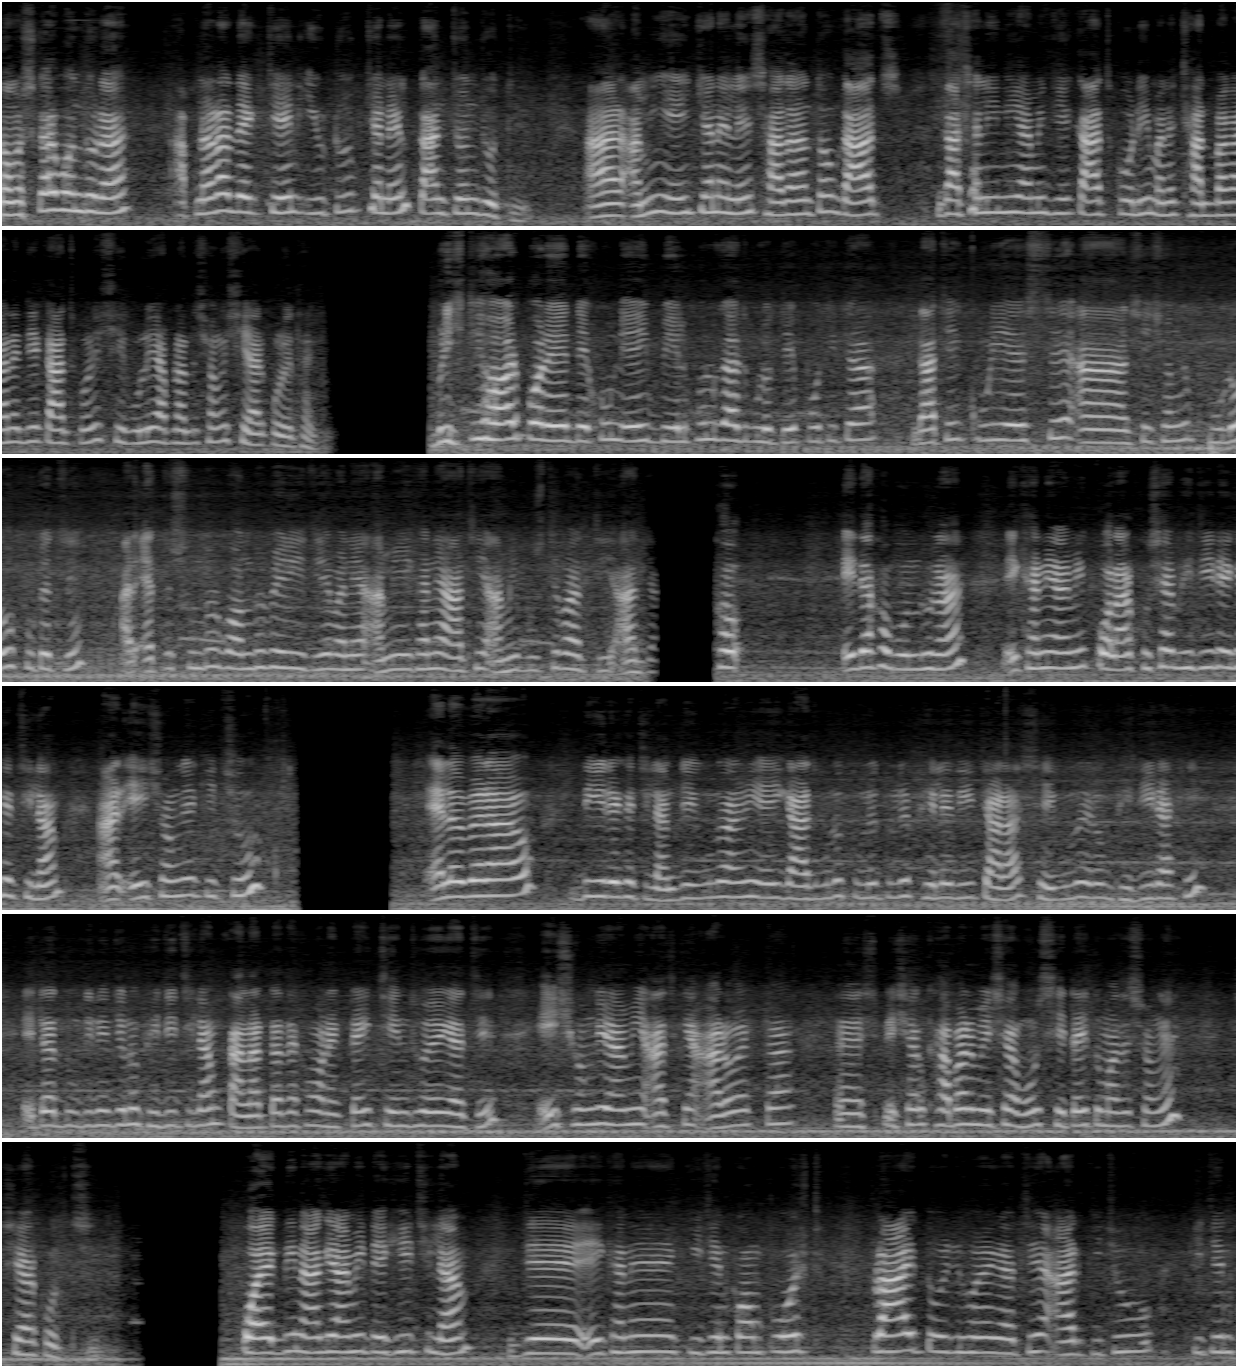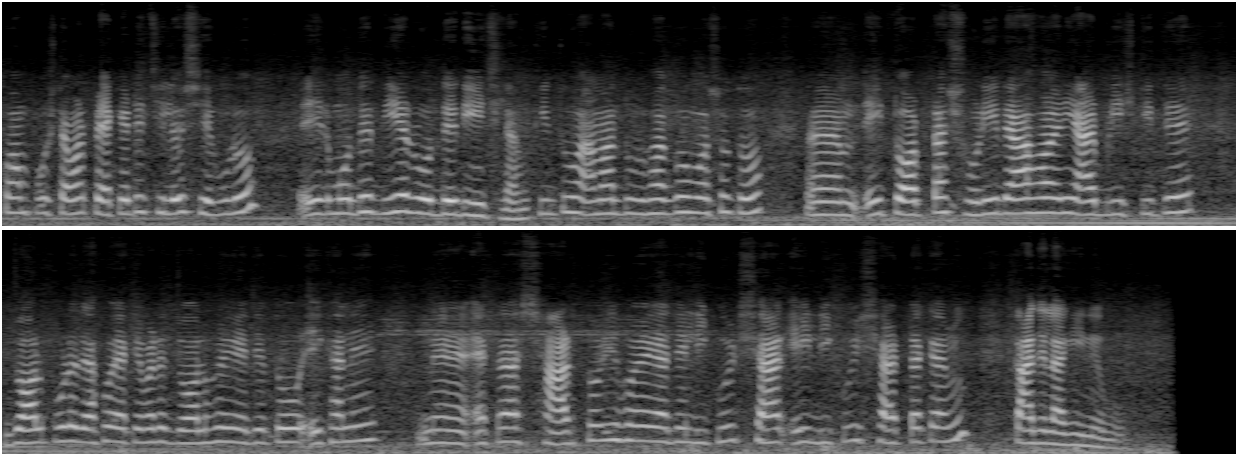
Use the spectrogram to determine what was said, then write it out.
নমস্কার বন্ধুরা, আপনারা দেখছেন ইউটিউব চ্যানেল কাঞ্চন জ্যোতি। আর আমি এই চ্যানেলে সাধারণত গাছ, গাছালি নিয়ে আমি যে কাজ করি মানে ছাদ বাগানে যে কাজ করি সেগুলোই আপনাদের সঙ্গে শেয়ার করে থাকি। বৃষ্টি হওয়ার পরে দেখুন, এই বেলফুল গাছগুলোতে প্রতিটা গাছেই কুড়ি এসছে আর সেই সঙ্গে ফুলও ফুটেছে। আর এত সুন্দর গন্ধ বেরিয়েছে মানে আমি এখানে আছি, আমি বুঝতে পারছি। আর এই দেখো বন্ধুরা, এখানে আমি কলার খোসা ভিজিয়ে রেখেছিলাম, আর এই সঙ্গে কিছু অ্যালোভেরাও দিয়ে রেখেছিলাম, যেগুলো আমি এই গাছগুলো তুলে তুলে ফেলে দিই চারা, সেগুলো এরকম ভিজিয়ে রাখি। এটা দুদিনের জন্য ভিজিয়েছিলাম, কালারটা দেখো অনেকটাই চেঞ্জ হয়ে গেছে। এই সঙ্গে আমি আজকে আরও একটা স্পেশাল খাবার মেশাবো, সেটাই তোমাদের সঙ্গে শেয়ার করছি। কয়েকদিন আগে আমি দেখিয়েছিলাম যে এইখানে কিচেন কম্পোস্ট প্রায় তৈরি হয়ে গেছে। আর কিছু কিচেন কম্পোস্ট আমার প্যাকেটে ছিল, সেগুলো এর মধ্যে দিয়ে রোদে দিয়েছিলাম। কিন্তু আমার দুর্ভাগ্যবশত এই টবটা সরিয়ে দেওয়া হয়নি। আর বৃষ্টিতে জল পড়ে, দেখো, একেবারে জল হয়ে গেছে। তো এখানে একটা সার তৈরি হয়ে গেছে লিকুইড সার। এই লিকুইড সারটাকে আমি কাজে লাগিয়ে নেব।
